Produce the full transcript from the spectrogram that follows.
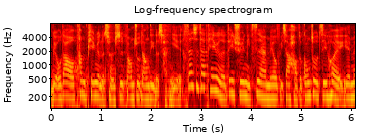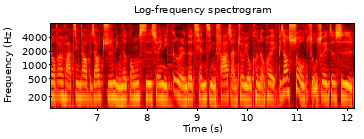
流到他们偏远的城市，帮助当地的产业。但是在偏远的地区，你自然没有比较好的工作机会，也没有办法进到比较知名的公司，所以你个人的前景发展就有可能会比较受阻。所以这是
